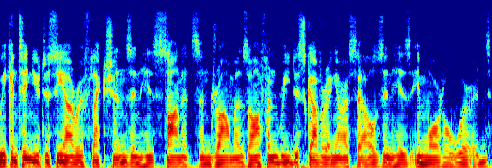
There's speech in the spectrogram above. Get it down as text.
We continue to see our reflections in his sonnets and dramas, often rediscovering ourselves in his immortal words.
